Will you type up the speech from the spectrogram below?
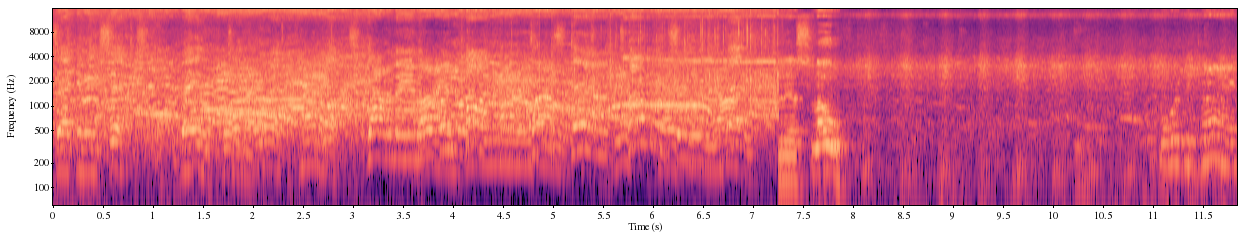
Second and six. Bailey. to the right. Looks. Got a man open. Caught. First down. Tomlinson. A little slow. Fourth and nine.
